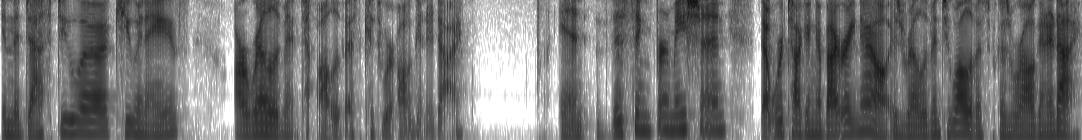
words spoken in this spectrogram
in the death doula Q&As are relevant to all of us cuz we're all going to die. And this information that we're talking about right now is relevant to all of us because we're all going to die.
